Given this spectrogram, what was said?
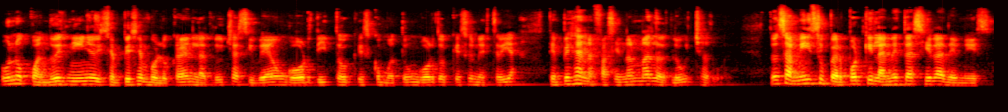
uno cuando es niño y se empieza a involucrar en las luchas y ve a un gordito que es como tú, un gordo que es una estrella, te empiezan a fascinar más las luchas, güey. Entonces a mí Super Porky la neta sí era de mis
